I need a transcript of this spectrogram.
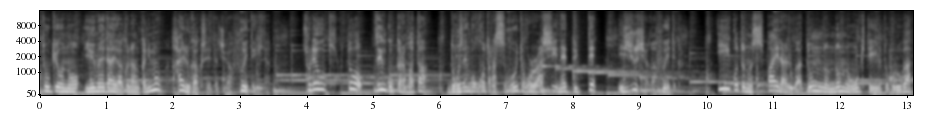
東京の有名大学なんかにも入る学生たちが増えてきたそれを聞くと全国からまた道前高校とらすごいところらしいねって言って移住者が増えてくる。いいことのスパイラルがどんどんどんどん起きているところが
